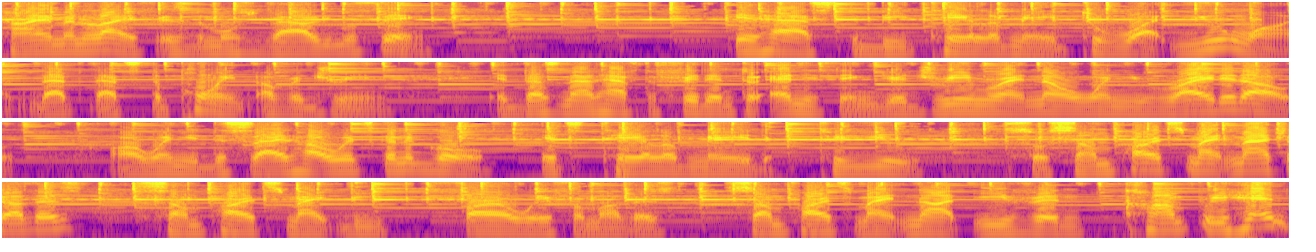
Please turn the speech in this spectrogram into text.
Time and life is the most valuable thing. It has to be tailor made to what you want. That that's the point of a dream. It does not have to fit into anything. Your dream right now, when you write it out or when you decide how it's gonna go, it's tailor made to you. So some parts might match others, some parts might be far away from others. Some parts might not even comprehend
